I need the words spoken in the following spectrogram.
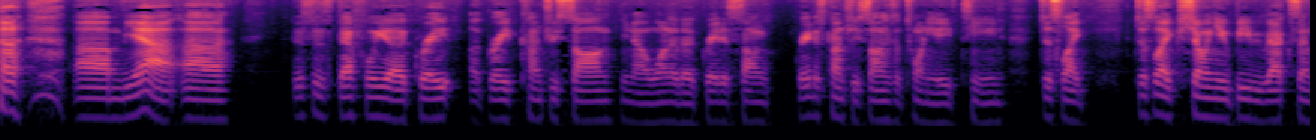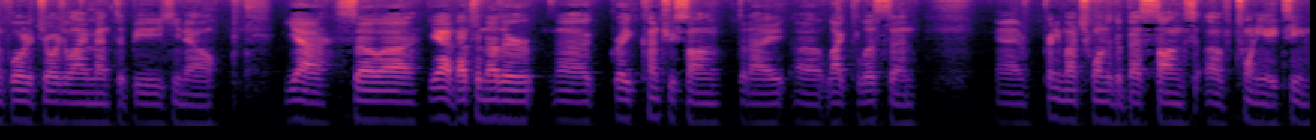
um, yeah. Uh, this is definitely a great, a great country song. You know, one of the greatest song, greatest country songs of 2018. Just like, just like showing you Bebe Rexha and Florida Georgia Line meant to be. You know, yeah. So, uh, yeah, that's another uh, great country song that I uh, like to listen and pretty much one of the best songs of 2018.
